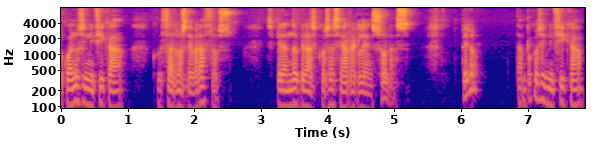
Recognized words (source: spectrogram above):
lo cual no significa cruzarnos de brazos, esperando que las cosas se arreglen solas, pero tampoco significa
